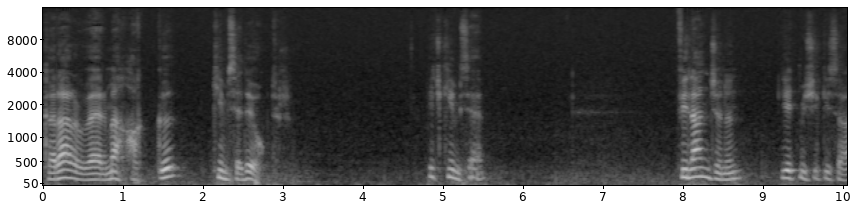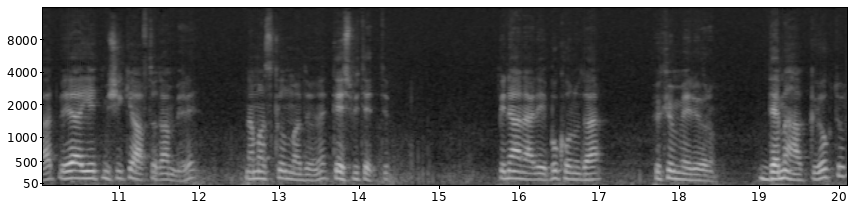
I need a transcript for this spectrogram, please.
karar verme hakkı kimsede yoktur. Hiç kimse filancanın 72 saat veya 72 haftadan beri namaz kılmadığını tespit ettim. Binaenaleyh bu konuda hüküm veriyorum deme hakkı yoktur.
